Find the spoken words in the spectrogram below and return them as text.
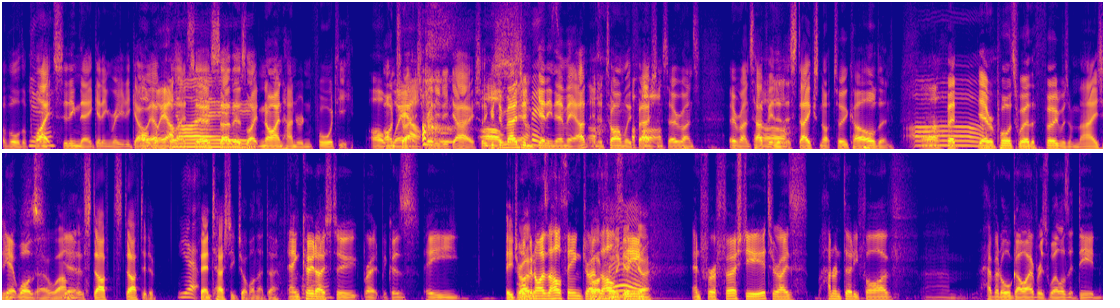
of all the Yeah. plates sitting there getting ready to go Oh, out wow. for they serve. So there's like 940 oh entrees wow. ready to go. So you Oh, could imagine wow. getting them out in a timely fashion. So everyone's everyone's happy that Oh. the steak's not too cold and. Oh, But yeah, reports were the food was amazing. Yeah, it was. So um, Yeah. the staff staff did a yeah. fantastic job on that day. And kudos to Brett because he He drove it organised the whole thing, drove right the whole the thing, get-go. and for a first year to raise 135. Um, have it all go over as well as it did.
